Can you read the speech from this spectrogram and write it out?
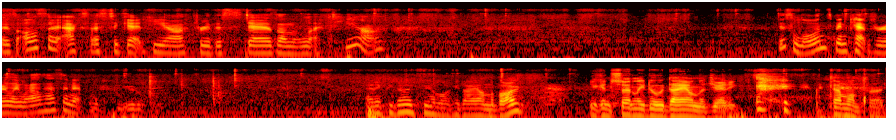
There's also access to get here through the stairs on the left here. This lawn's been kept really well, hasn't it? Looks beautiful. And if you don't feel like a day on the boat, you can certainly do a day on the jetty. Come on through.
